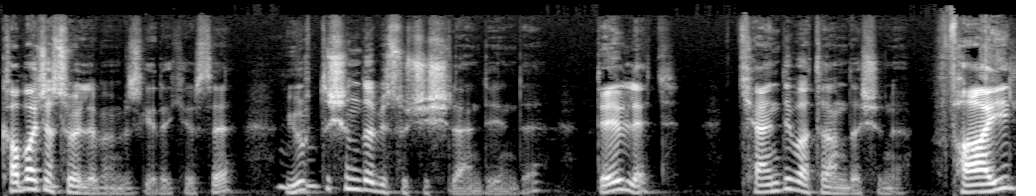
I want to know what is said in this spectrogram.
Kabaca söylememiz gerekirse yurt dışında bir suç işlendiğinde devlet kendi vatandaşını fail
